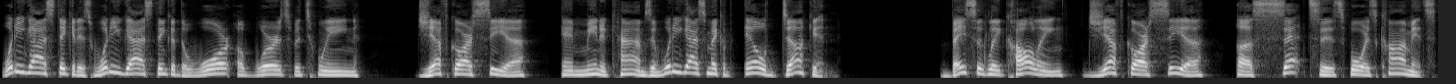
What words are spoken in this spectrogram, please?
what do you guys think of this? What do you guys think of the war of words between Jeff Garcia and Mina Kimes? And what do you guys make of Elle Duncan basically calling Jeff Garcia a sexist for his comments?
